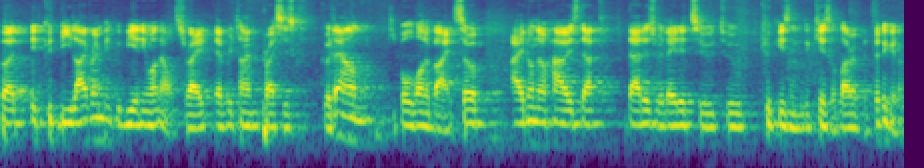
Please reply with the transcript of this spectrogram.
but it could be LiveRamp, it could be anyone else, right? Every time prices go down, people want to buy. So I don't know how is that, that is related to, to cookies in the case of LiveRamp in particular.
